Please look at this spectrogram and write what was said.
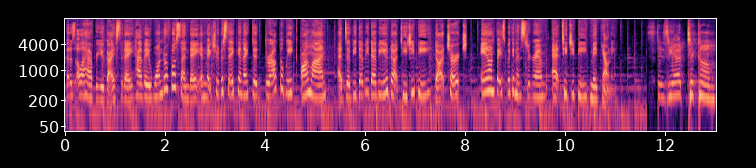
That is all I have for you guys today. Have a wonderful Sunday and make sure to stay connected throughout the week online at www.tgp.church and on Facebook and Instagram at TGP Mid County. is yet to come.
